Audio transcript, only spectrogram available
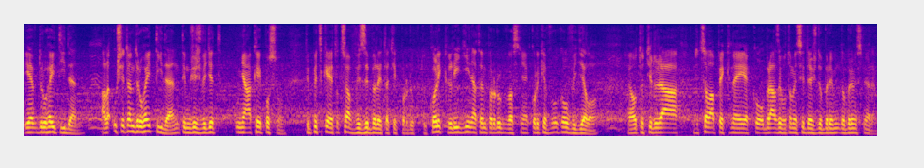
je v druhý týden ale už je ten druhý týden, ty můžeš vidět nějaký posun. Typicky je to třeba vizibilita těch produktů. Kolik lidí na ten produkt vlastně, kolik je koho vidělo. Jo, to ti dodá docela pěkný jako obrázek o tom, jestli jdeš dobrým, dobrým směrem.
